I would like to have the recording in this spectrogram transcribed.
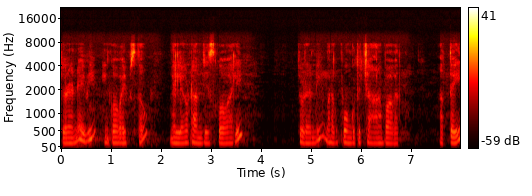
చూడండి ఇవి ఇంకో వైపు మెల్లగా టర్న్ చేసుకోవాలి. చూడండి మనకు పొంగుతూ చాలా బాగా వస్తాయి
